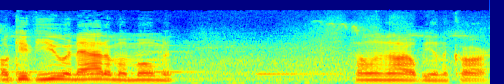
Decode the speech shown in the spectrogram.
I'll give you and Adam a moment. Helen and I will be in the car.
